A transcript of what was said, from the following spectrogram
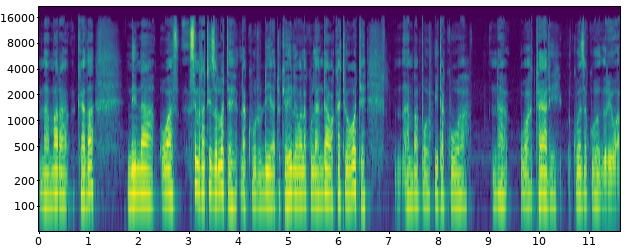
na mara kadhaa nina sina tatizo lote la kurudia tukio hilo wala kuliandaa wakati wowote ambapo itakuwa na wa tayari kuweza kuhudhuriwa.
